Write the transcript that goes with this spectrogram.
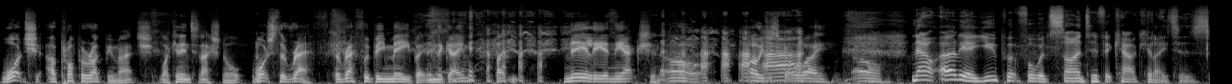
watch a proper rugby match, like an international. Watch the ref. The ref would be me, but in the game, like nearly in the action. Oh, oh, he just got away. Oh, Now, earlier you put forward scientific calculators.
